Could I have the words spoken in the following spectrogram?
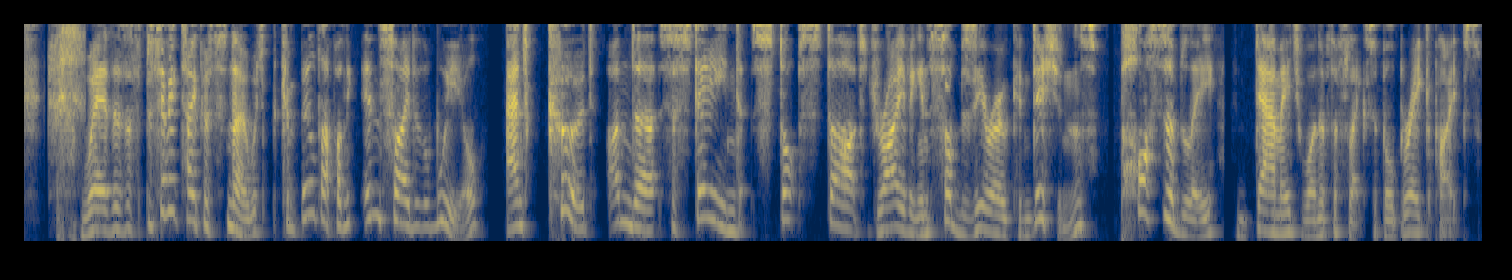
where there's a specific type of snow which can build up on the inside of the wheel and could, under sustained stop start driving in sub zero conditions, possibly damage one of the flexible brake pipes.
